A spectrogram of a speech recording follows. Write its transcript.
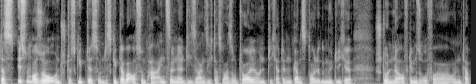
Das ist nun mal so und das gibt es. Und es gibt aber auch so ein paar Einzelne, die sagen sich, das war so toll und ich hatte eine ganz tolle, gemütliche Stunde auf dem Sofa und habe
